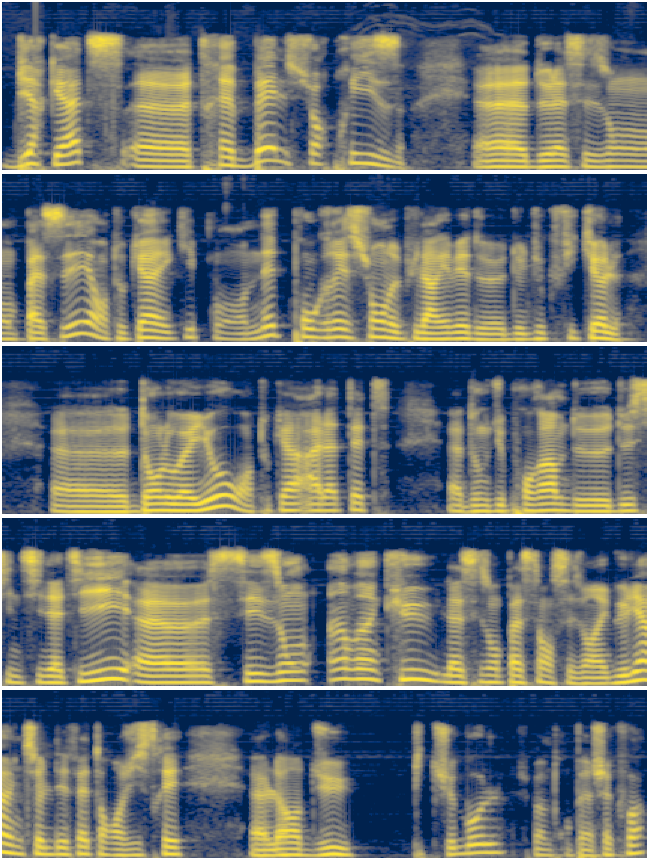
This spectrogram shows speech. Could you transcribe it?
Bearcats. Euh, très belle surprise euh, de la saison passée. En tout cas, équipe en nette progression depuis l'arrivée de, de Luke Fickle euh, dans l'Ohio, en tout cas à la tête euh, donc du programme de, Cincinnati. Euh, saison invaincue la saison passée en saison régulière, une seule défaite enregistrée lors du Pitch Bowl, je vais pas me tromper à chaque fois,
